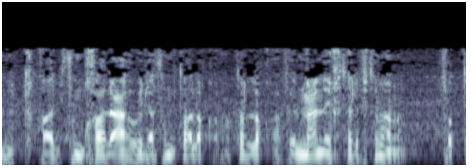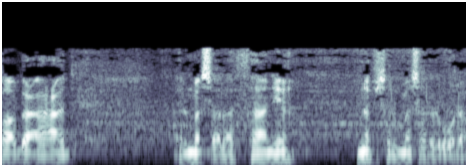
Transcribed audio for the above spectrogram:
إنك قال ثم خالعه إلى ثم طلقه. طلقها في المعنى يختلف تماما. فالطابع أعاد المسألة الثانية نفس المسألة الأولى.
